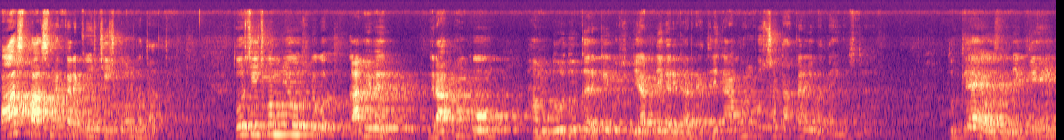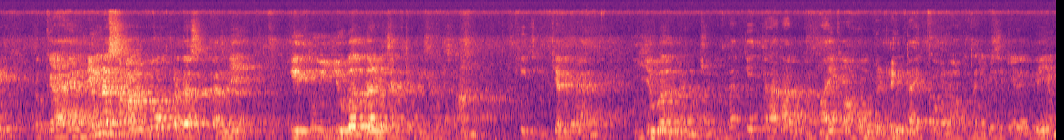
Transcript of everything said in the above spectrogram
पास पास में करके उस चीज़ को हम बताते हैं। तो उस चीज़ को हम जो काफ़ी ग्राफों को हम दूर दूर करके कुछ गैप देकर कर रहे थे, लेकिन आप हम कुछ करके बताएँगे उसको तो क्या है, उसमें देखते हैं तो क्या है, निम्न समानताओं को प्रदर्शित करने हेतु युगल दंड चक्र की रचना कीजिए। क्या लिखा है? युगल दंड मतलब किस तरह का लंबाई का हो, बिल्डिंग टाइप का बना उस तरीके से क्या लिखते हैं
